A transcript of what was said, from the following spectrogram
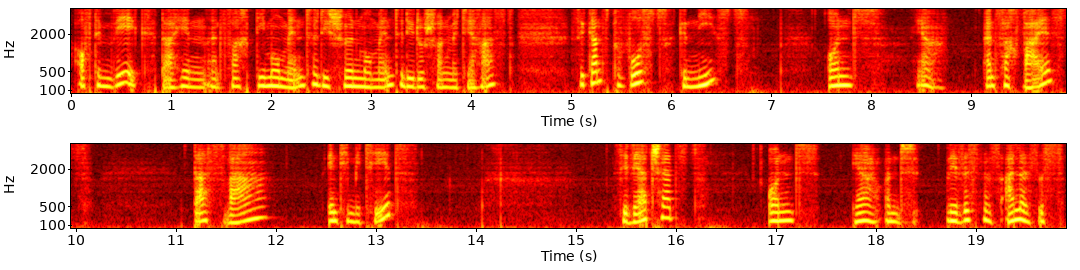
auf dem Weg dahin einfach die Momente, die schönen Momente, die du schon mit dir hast, sie ganz bewusst genießt und ja, einfach weißt, das war Intimität, sie wertschätzt und ja, und wir wissen es alles, es ist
